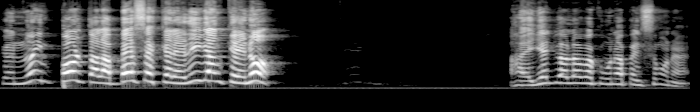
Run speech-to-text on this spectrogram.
Que no importa las veces que le digan que no. Ayer yo hablaba con una persona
